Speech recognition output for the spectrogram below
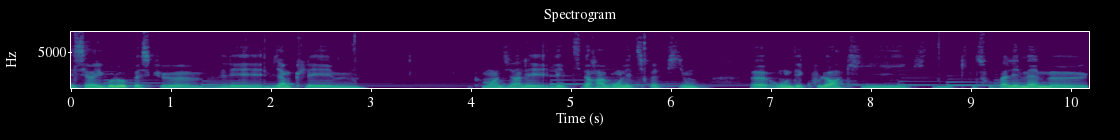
Et c'est rigolo parce que bien que les, comment dire, les petits dragons, les petits papillons euh, ont des couleurs qui, ne sont pas les mêmes euh,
